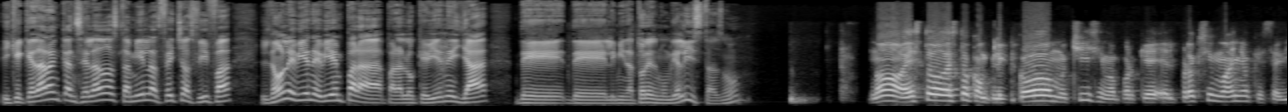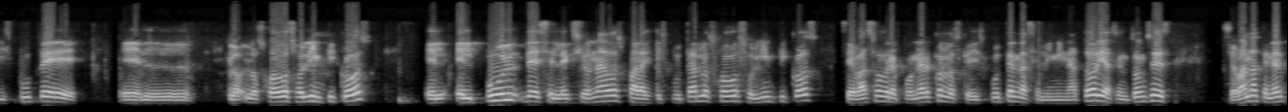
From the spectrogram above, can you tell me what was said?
y que quedaran canceladas también las fechas FIFA, no le viene bien para, para lo que viene ya de, de eliminatorias mundialistas, ¿no? No, esto, esto complicó muchísimo porque el próximo año que se dispute el, los Juegos Olímpicos, el, el pool de seleccionados para disputar los Juegos Olímpicos se va a sobreponer con los que disputen las eliminatorias. Entonces, se van a tener,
